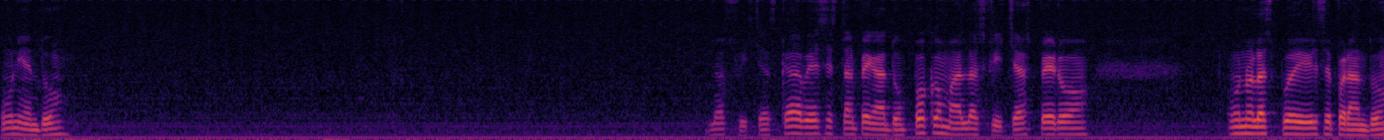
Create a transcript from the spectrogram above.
uniendo las fichas. Cada vez están pegando un poco más las fichas, pero uno las puede ir separando.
